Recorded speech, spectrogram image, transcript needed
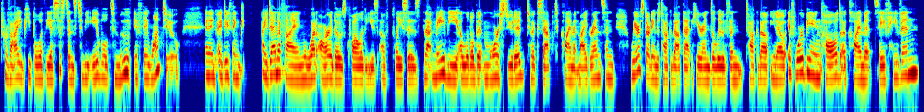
provide people with the assistance to be able to move if they want to. And I, I do think identifying what are those qualities of places that may be a little bit more suited to accept climate migrants. And we are starting to talk about that here in Duluth and talk about you know if we're being called a climate safe haven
